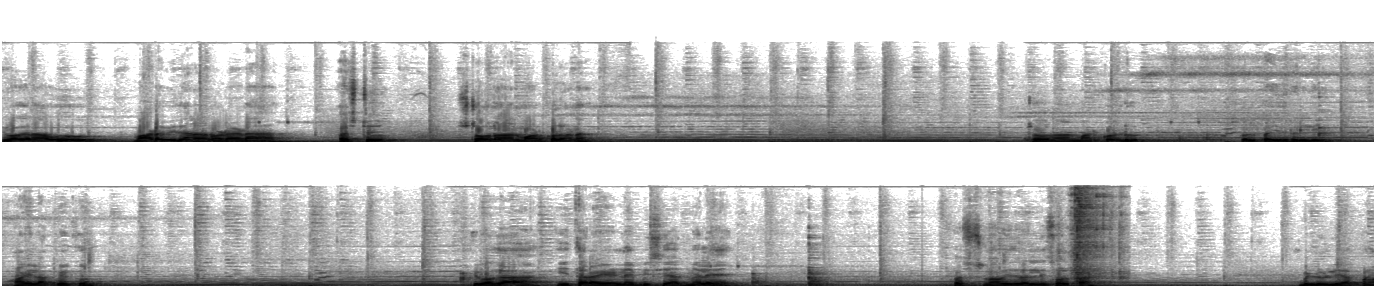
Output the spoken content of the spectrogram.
ಇವಾಗ ನಾವು ಮಾಡೋ ವಿಧಾನ ನೋಡೋಣ. ಫಸ್ಟು ಸ್ಟವ್ನ ಆನ್ ಮಾಡ್ಕೊಳ್ಳೋಣ. ಸ್ಟವ್ನ ಆನ್ ಮಾಡಿಕೊಂಡು ಸ್ವಲ್ಪ ಇದರಲ್ಲಿ ಆಯಿಲ್ ಹಾಕಬೇಕು. ಇವಾಗ ಈ ಥರ ಎಣ್ಣೆ ಬಿಸಿ ಆದಮೇಲೆ ಫಸ್ಟ್ ನಾವು ಇದರಲ್ಲಿ ಸ್ವಲ್ಪ ಬೆಳ್ಳುಳ್ಳಿ ಹಾಕೋಣ.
